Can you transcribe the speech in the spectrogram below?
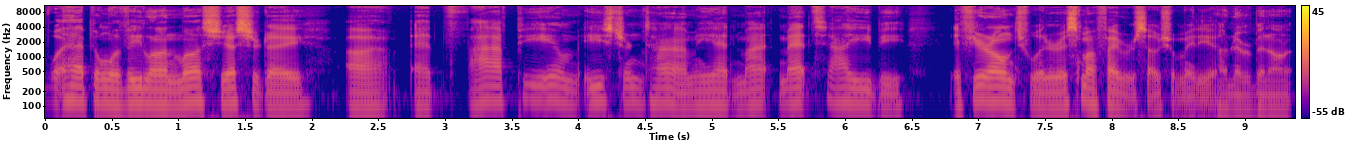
what happened with Elon Musk yesterday uh, at 5 p.m. Eastern time. He had Matt, Matt Taibbi. If you're on Twitter, it's my favorite social media. I've never been on it.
